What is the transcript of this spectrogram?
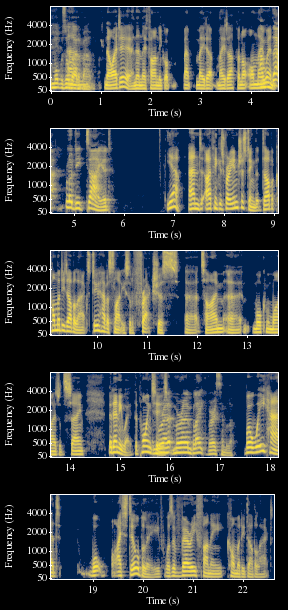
And what was all that Um, about? No idea. And then they finally got made up, made up, and on they I'm went. that bloody tired. Yeah, and I think it's very interesting that double comedy double acts do have a slightly sort of fractious uh, time. Uh, Morecambe and Wise are the same, but anyway, the point is, Morell, Morell and Blake, very similar. well, we had what I still believe was a very funny comedy double act,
